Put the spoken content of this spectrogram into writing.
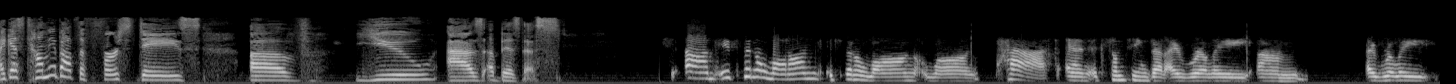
I guess tell me about the first days of you as a business. Um, it's been a long, it's been a long, long path, and it's something that I really, um, I really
